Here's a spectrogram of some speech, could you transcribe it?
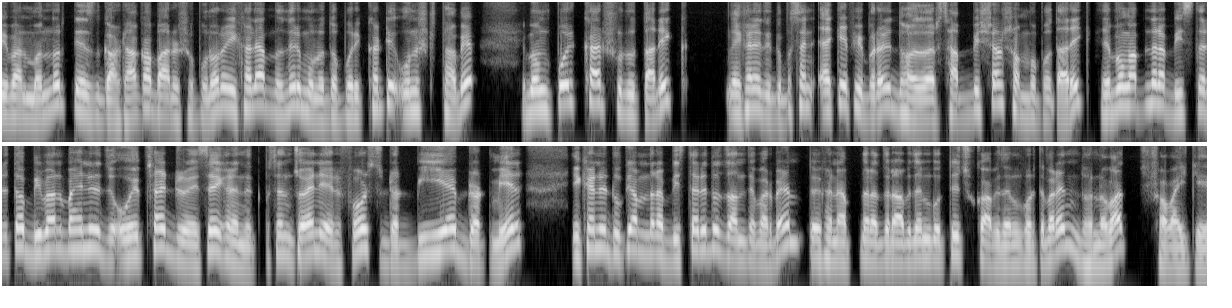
বিমানবন্দর তেজগাঁও, ঢাকা বারোশো পনেরো। এখানে আপনাদের মূলত পরীক্ষাটি অনুষ্ঠিত হবে এবং পরীক্ষার শুরু তারিখ এখানে দেখতে পাচ্ছেন একই ফেব্রুয়ারি দু হাজার ছাব্বিশ সাল, সম্ভাব্য তারিখ। এবং আপনারা বিস্তারিত বিমান বাহিনীর যে ওয়েবসাইট রয়েছে, এখানে দেখতে পাচ্ছেন join air force dot BF dot mail এখানে ঢুকে আপনারা বিস্তারিত জানতে পারবেন। তো এখানে আপনারা যারা আবেদন করতে ইচ্ছুক, আবেদন করতে পারেন। ধন্যবাদ সবাইকে।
